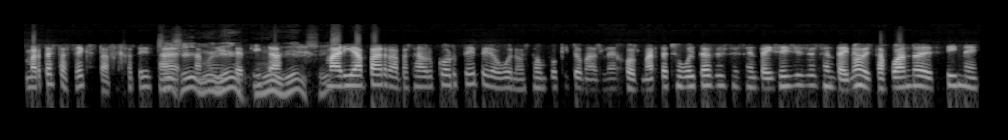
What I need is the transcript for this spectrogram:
Marta está sexta, fíjate, está, Sí, sí, está muy bien, cerquita. muy bien, sí. María Parra ha pasado el corte, pero bueno, está un poquito más lejos. Marta ha hecho vueltas de 66 y 69, está jugando de cine.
